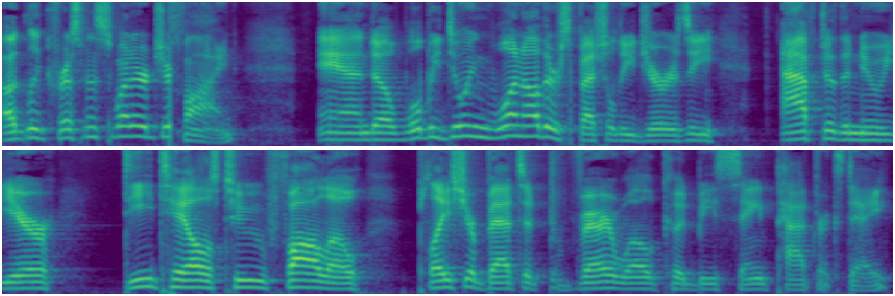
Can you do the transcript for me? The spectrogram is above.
ugly Christmas sweater fine. And uh, we'll be doing one other specialty jersey after the new year. Details to follow. Place your bets. It very well could be St. Patrick's Day.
